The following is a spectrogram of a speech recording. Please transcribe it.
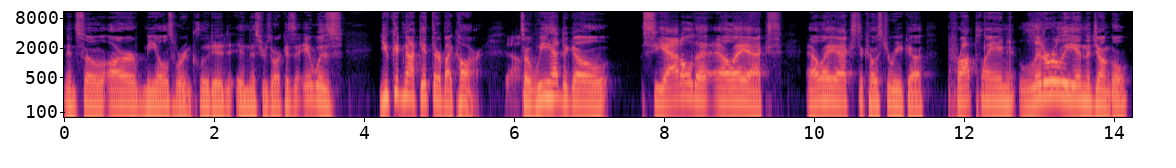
and so our meals were included in this resort because it was you could not get there by car. Yeah. So we had to go Seattle to LAX, LAX to Costa Rica, prop plane, literally in the jungle.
